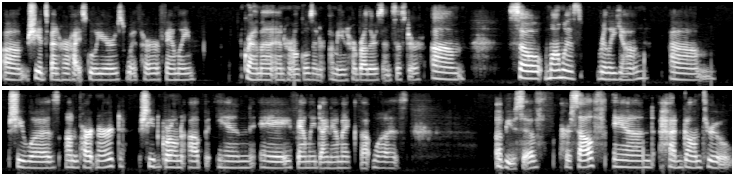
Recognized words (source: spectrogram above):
um, she had spent her high school years with her family, grandma and her uncles, and I mean, her brothers and sister. Um, so mom was really young. Um, she was unpartnered. She'd grown up in a family dynamic that was abusive herself and had gone through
